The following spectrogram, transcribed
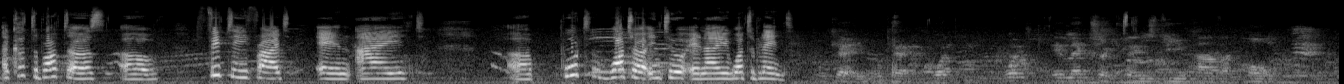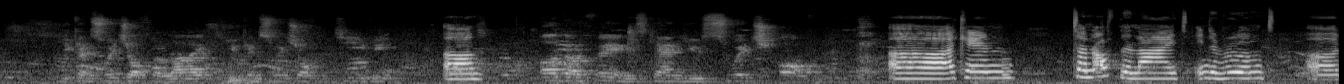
I cut the bottles of 50 fries and I uh, put water into and I water plant. Okay, okay. What what electric things do you have at home? You can switch off the light. You can switch off the TV. Um, Other things can you switch off? uh, I can turn off the light in the room. Uh,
